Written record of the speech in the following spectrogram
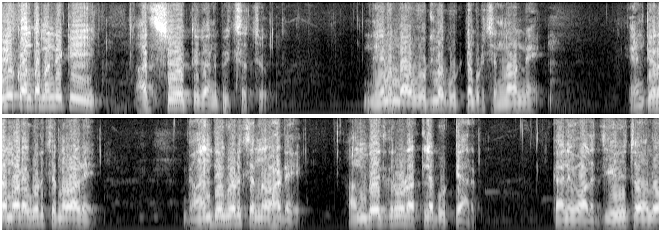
ఇది కొంతమందికి అతిశయోక్తిగా అనిపించవచ్చు నేను మా ఊర్లో పుట్టినప్పుడు చిన్నవాడినే. ఎన్టీ రామారావు కూడా చిన్నవాడే. గాంధీ కూడా చిన్నవాడే. అంబేద్కర్ కూడా అట్లే పుట్టారు. కానీ వాళ్ళ జీవితంలో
